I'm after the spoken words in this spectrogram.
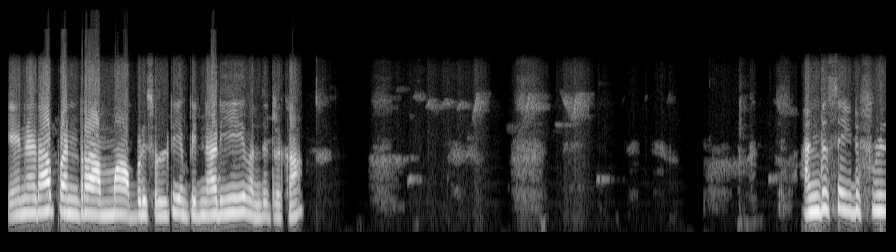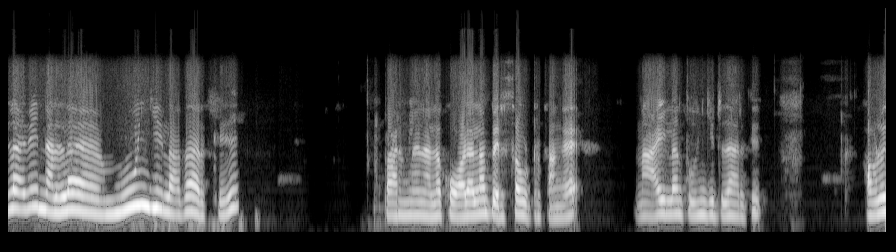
என்னடா பண்ற அம்மா? அப்படி சொல்லிட்டு என் பின்னாடியே வந்துட்டு இருக்கான். அந்த சைடு ஃபுல்லாவே நல்ல மூங்கிலாக தான் இருக்கு. பாருங்களேன் நல்லா கோலெல்லாம் பெருசாக விட்டுருக்காங்க. நாயெல்லாம் தூங்கிட்டு தான் இருக்கு. அவ்வளோ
